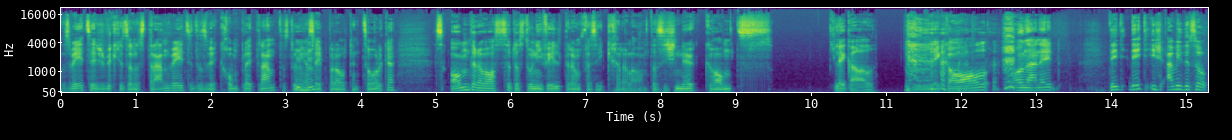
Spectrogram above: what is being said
das WC ist wirklich so ein Trenn-WC, das wird komplett getrennt, das tue ich ja separat entsorgen. Das andere Wasser, das tue ich filtern und versickern lassen. Das ist nicht ganz legal. legal und auch nicht... Dort, dort ist auch wieder so...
